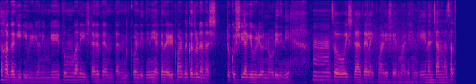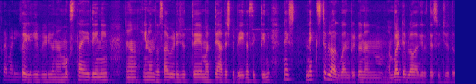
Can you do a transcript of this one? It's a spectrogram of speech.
ಸೊ ಹಾಗಾಗಿ ಈ ವಿಡಿಯೋ ನಿಮಗೆ ತುಂಬಾ ಇಷ್ಟ ಆಗುತ್ತೆ ಅಂತ ಅಂದ್ಕೊಂಡಿದ್ದೀನಿ ಯಾಕಂದರೆ ಎಡಿಟ್ ಮಾಡಬೇಕಾದ್ರೂ ನಾನು ಅಷ್ಟು ಖುಷಿಯಾಗಿ ವಿಡಿಯೋ ನೋಡಿದ್ದೀನಿ ಸೊ ಇಷ್ಟ ಆದರೆ ಲೈಕ್ ಮಾಡಿ ಶೇರ್ ಮಾಡಿ ಹಾಗೆ. ನನ್ನ ಚಾನಲ್ನ ಸಬ್ಸ್ಕ್ರೈಬ್ ಮಾಡಿ. ಸೊ ಇಲ್ಲಿಗೆ ವಿಡಿಯೋನ ಮುಗಿಸ್ತಾ ಇದ್ದೀನಿ. ಇನ್ನೊಂದು ಹೊಸ ವಿಡಿಯೋ ಜೊತೆ ಮತ್ತೆ ಆದಷ್ಟು ಬೇಗ ಸಿಗ್ತೀನಿ. ನೆಕ್ಸ್ಟ್ ನೆಕ್ಸ್ಟ್ ಬ್ಲಾಗ್ ಬಂದುಬಿಟ್ಟು ನನ್ನ ಬರ್ಡೇ ಬ್ಲಾಗ್ ಆಗಿರುತ್ತೆ ಸುಜ್ಜುದು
